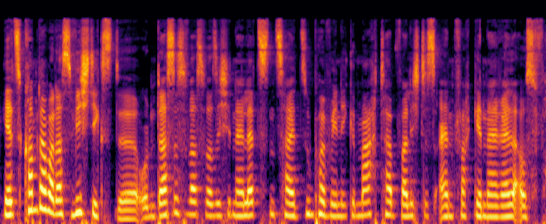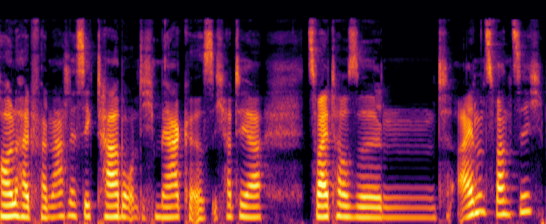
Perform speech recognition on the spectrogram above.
Jetzt kommt aber das Wichtigste und das ist was, was ich in der letzten Zeit super wenig gemacht habe, weil ich das einfach generell aus Faulheit vernachlässigt habe und ich merke es. Ich hatte ja 2021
